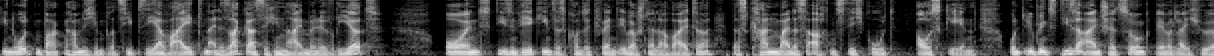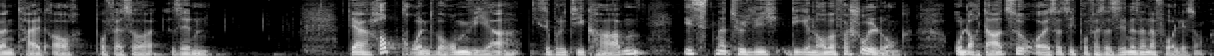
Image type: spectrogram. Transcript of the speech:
die Notenbanken haben sich im Prinzip sehr weit in eine Sackgasse hinein manövriert. Und diesen Weg ging es konsequent immer schneller weiter. Das kann meines Erachtens nicht gut ausgehen. Und übrigens diese Einschätzung, werden wir gleich hören, teilt auch Professor Sinn. Der Hauptgrund, warum wir diese Politik haben, ist natürlich die enorme Verschuldung. Und auch dazu äußert sich Professor Sinn in seiner Vorlesung.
